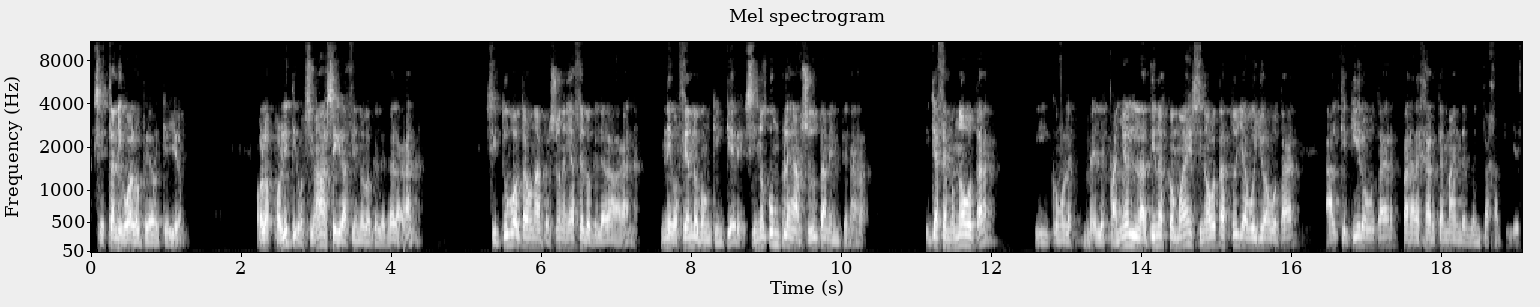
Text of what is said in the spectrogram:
Si están igual o peor que yo. O los políticos, si van a seguir haciendo lo que les dé la gana. Si tú votas a una persona y haces lo que le da la gana, negociando con quien quiere, si no cumplen absolutamente nada. ¿Y qué hacemos? ¿No votar? Y como el, español el latino es como es, si no votas tú, ya voy yo a votar al que quiero votar para dejarte más en desventaja a.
